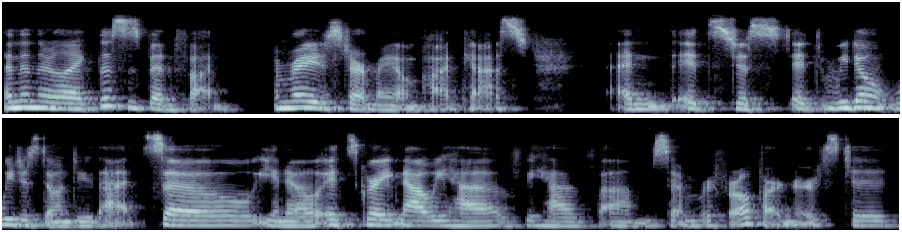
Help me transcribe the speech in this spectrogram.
And then they're like, this has been fun. I'm ready to start my own podcast. And it's just it we don't we just don't do that. So you know it's great now we have we have um, some referral partners to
